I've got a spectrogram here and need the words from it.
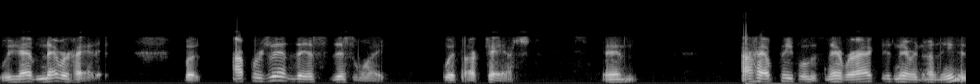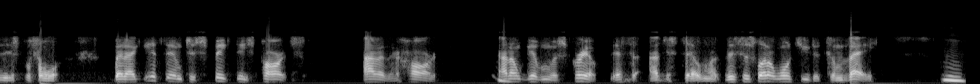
We have never had it. But I present this this way with our cast. And I have people that's never acted, never done any of this before. But I get them to speak these parts out of their heart. I don't give them a script. This, I just tell them, this is what I want you to convey. Mm.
